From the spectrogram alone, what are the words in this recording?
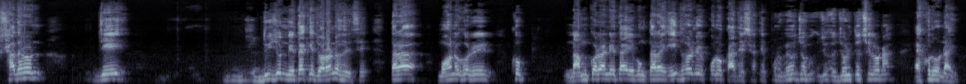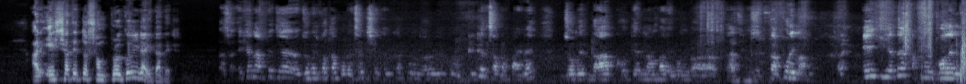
সাধারণ যে দুইজন নেতাকে জড়ানো হয়েছে তারা মহানগরের খুব নামকরা নেতা এবং তারা এই ধরনের কোনো কাজের সাথে পূর্বেও জড়িত ছিল না এখনও নাই। আর এর সাথে তো সম্পর্কই নাই তাদের। আচ্ছা এখানে আপনি যে জমির কথা বলেছেন সেখানকার কোনো ধরনের কোনো ডিটেলস আমরা পাই নাই। জমির দাগ নাম্বার এবং তার পরিমাণ। মানে এই ইয়েতে আপনি বলেন না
